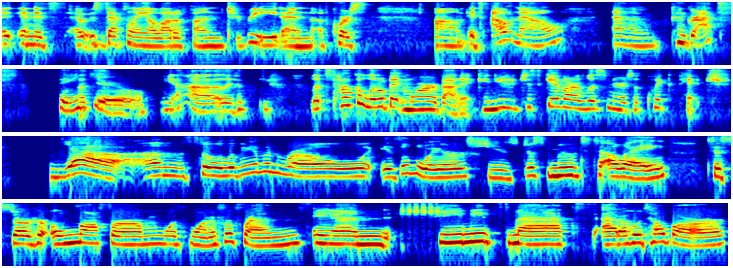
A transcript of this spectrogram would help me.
and it's it was definitely a lot of fun to read, and of course, um, it's out now. Um, congrats! Thank let's, you. Yeah, let's talk a little bit more about it. Can you just give our listeners a quick pitch? Yeah. Um, so Olivia Monroe is a lawyer. She's just moved to LA to start her own law firm with one of her friends. And she meets Max at a hotel bar.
